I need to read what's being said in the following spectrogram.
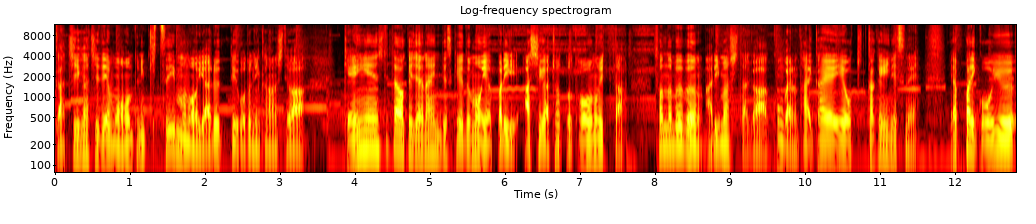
ガチガチでもう本当にきついものをやるっていうことに関しては、敬遠してたわけじゃないんですけれども、やっぱり足がちょっと遠のいてた。そんな部分ありましたが、今回の大会をきっかけにですね、やっぱりこういう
